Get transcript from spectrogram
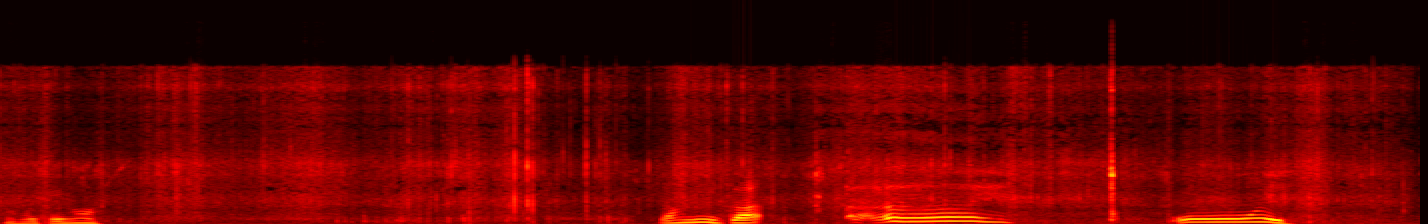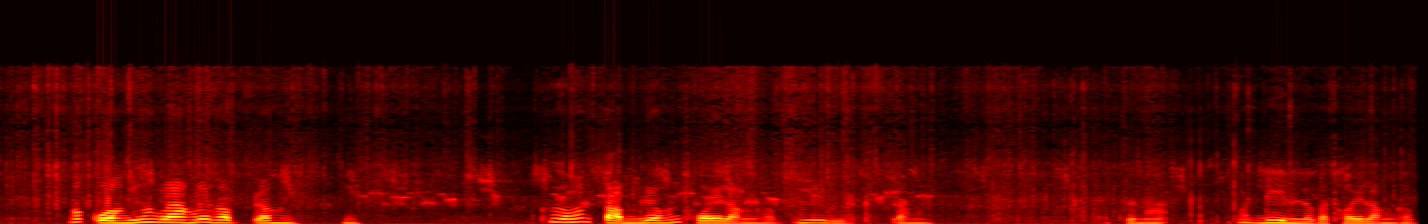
เอาไว้ใส่น้อหลังนี้ก็เอ้ยโอ้ยมากองอยู่ข้างล่างเลยครับหลังนี่นี่คือมันต่ำแล้วมันถอยหลังครับไมันเลยหลุดหลังนี่ลักษณะมันดินแล้วก็ถอยหลังครับ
